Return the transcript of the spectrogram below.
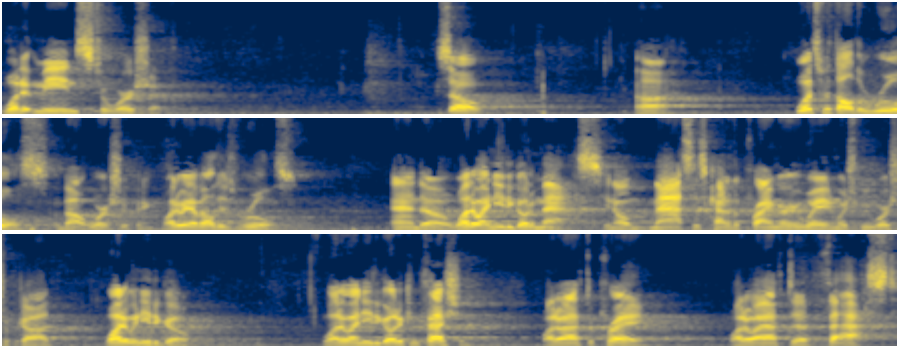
what it means to worship. So, uh, what's with all the rules about worshiping? Why do we have all these rules? And uh, why do I need to go to Mass? You know, Mass is kind of the primary way in which we worship God. Why do we need to go? Why do I need to go to confession? Why do I have to pray? Why do I have to fast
